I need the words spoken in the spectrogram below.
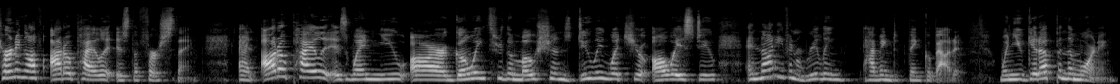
Turning off autopilot is the first thing. And autopilot is when you are going through the motions, doing what you always do, and not even really having to think about it. When you get up in the morning,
